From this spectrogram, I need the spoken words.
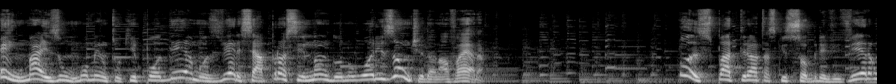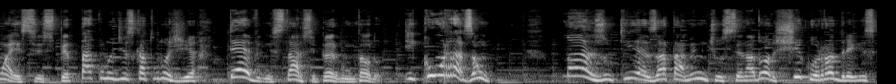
em mais um momento que podemos ver se aproximando no horizonte da nova era. Os patriotas que sobreviveram a esse espetáculo de escatologia devem estar se perguntando, e com razão, mas o que exatamente o senador Chico Rodrigues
